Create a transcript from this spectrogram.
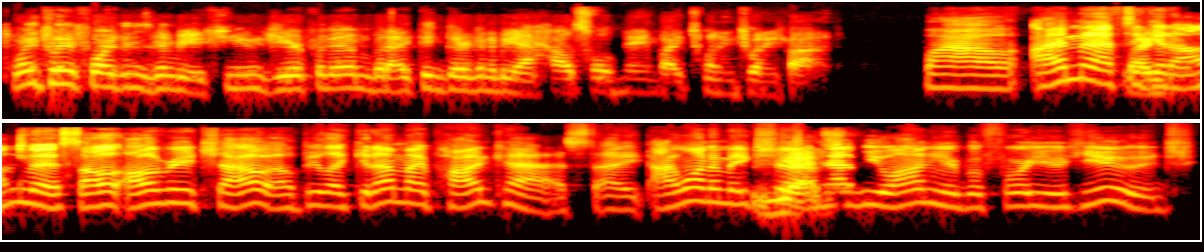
2024 I think is going to be a huge year for them, but I think they're going to be a household name by 2025. Wow, I'm gonna have to like, get on this. I'll I'll reach out. I'll be like, get on my podcast. I I want to make sure yes. I have you on here before you're huge.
